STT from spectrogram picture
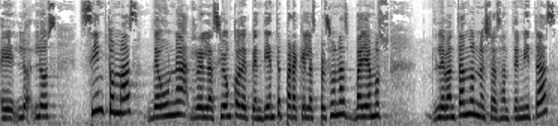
eh, los síntomas de una relación codependiente para que las personas vayamos levantando nuestras antenitas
